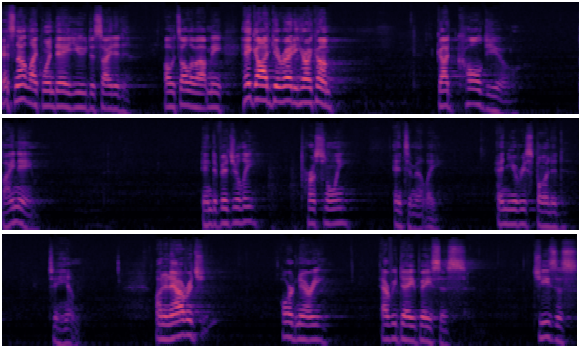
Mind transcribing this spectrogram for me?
It's not like one day you decided, oh, it's all about me. Hey, God, get ready, here I come. God called you by name, individually, personally, intimately, and you responded to Him. On an average, ordinary, everyday basis, Jesus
